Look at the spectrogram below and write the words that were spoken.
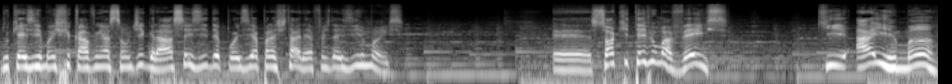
do que as irmãs ficavam em ação de graças e depois ia para as tarefas das irmãs. É, só que teve uma vez que a irmã,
